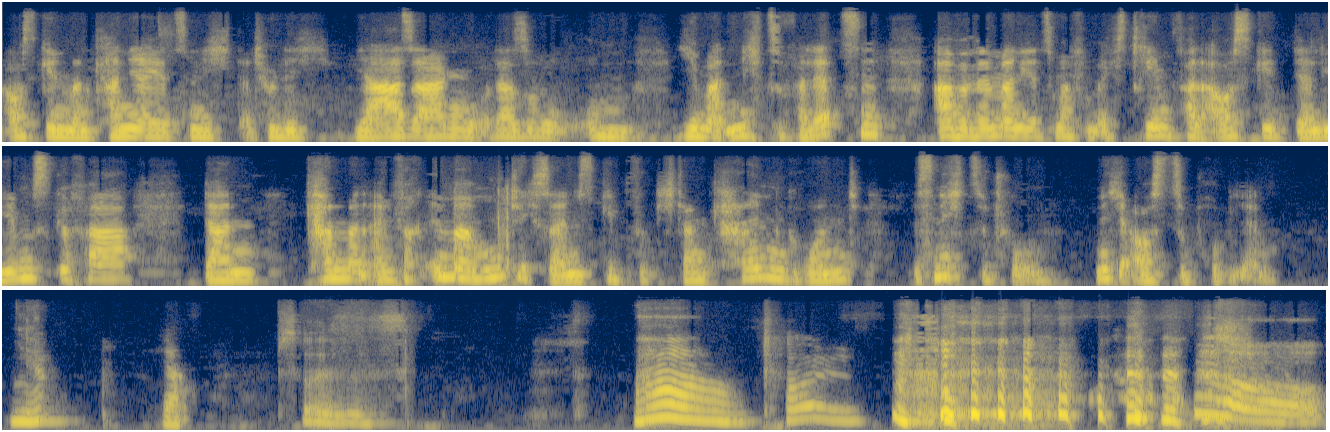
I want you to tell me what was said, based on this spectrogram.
ausgehen, man kann ja jetzt nicht natürlich Ja sagen oder so, um jemanden nicht zu verletzen. Aber wenn man jetzt mal vom Extremfall ausgeht, der Lebensgefahr, dann kann man einfach immer mutig sein. Es gibt wirklich dann keinen Grund, es nicht zu tun, nicht auszuprobieren. Ja. Ja. So ist es. Ah, toll. oh.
